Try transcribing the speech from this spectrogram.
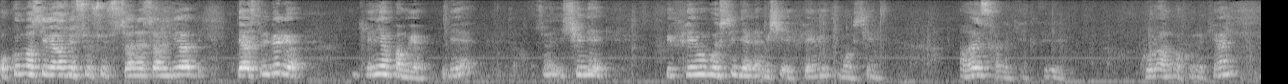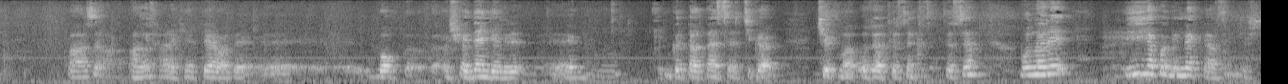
okunması lazım, şu şu sana sana bir dersini veriyor, kendi yapamıyor diye. Sonra şimdi bir Fehmi Muhsin denen bir şey, Fehmi Muhsin, ağız hareketleri, Kur'an okunurken bazı ağız hareketler vardı. E, bu şeyden gelir, e, gırtlaktan ses çıkar, çıkmak, uzatırsın, kısaltırsın. Bunları iyi yapabilmek lazımdır.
